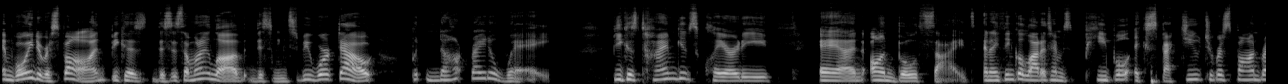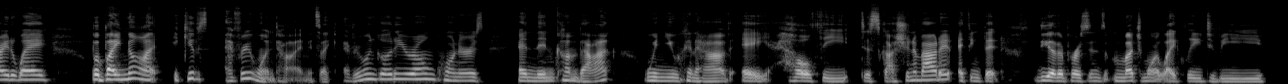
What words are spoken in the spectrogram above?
am going to respond because this is someone I love, this needs to be worked out, but not right away because time gives clarity and on both sides. And I think a lot of times people expect you to respond right away, but by not, it gives everyone time. It's like everyone go to your own corners and then come back when you can have a healthy discussion about it. I think that the other person's much more likely to be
